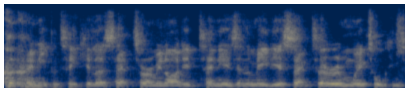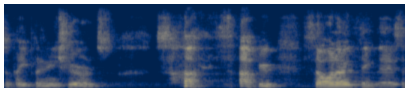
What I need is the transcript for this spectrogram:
any particular sector. I mean, I did ten years in the media sector, and we're talking to people in insurance. So, so, so I don't think there's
